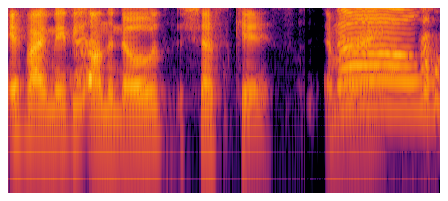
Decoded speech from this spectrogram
if I may be on the nose, chef's kiss. Am I no.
